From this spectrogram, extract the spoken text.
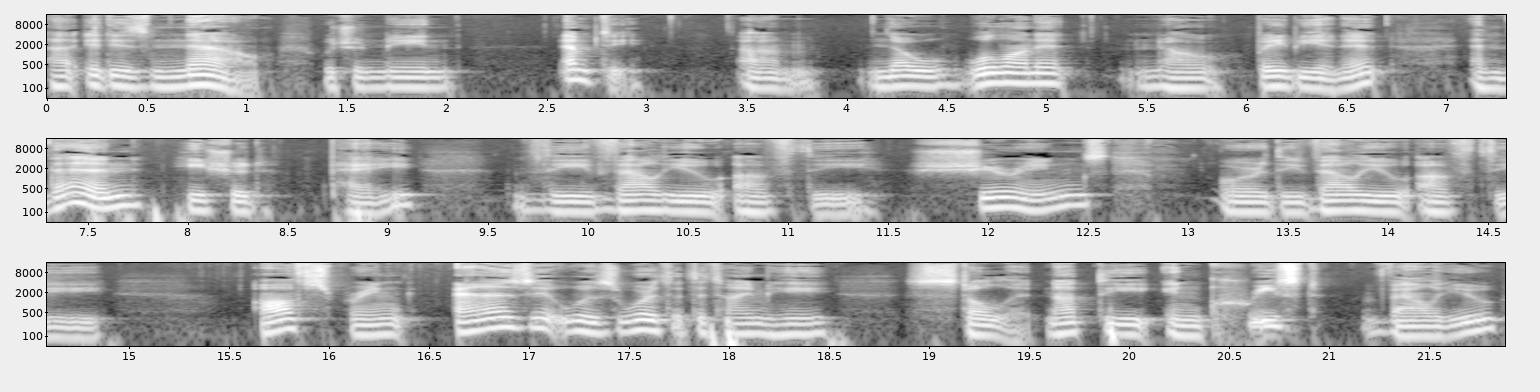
uh, it is now, which would mean empty. Um, no wool on it, no baby in it. And then he should pay the value of the shearings or the value of the offspring as it was worth at the time he stole it, not the increased value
